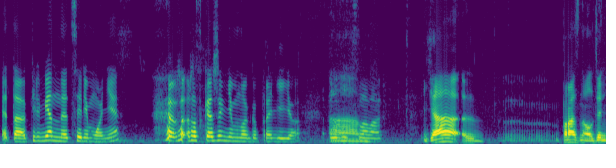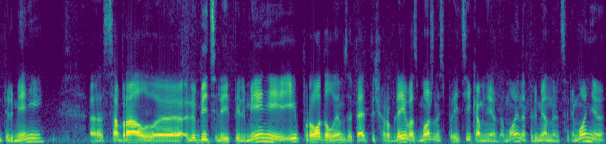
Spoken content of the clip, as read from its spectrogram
это пельменная церемония. Расскажи немного про нее в двух словах. Я э, праздновал День пельменей, э, собрал э, любителей пельменей и продал им за 5000 рублей возможность прийти ко мне домой на пельменную церемонию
